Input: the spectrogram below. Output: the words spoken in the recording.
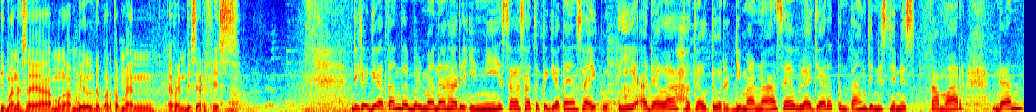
di mana saya mengambil departemen F&B service. Di kegiatan table manner hari ini, salah satu kegiatan yang saya ikuti adalah hotel tour, di mana saya belajar tentang jenis-jenis kamar dan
